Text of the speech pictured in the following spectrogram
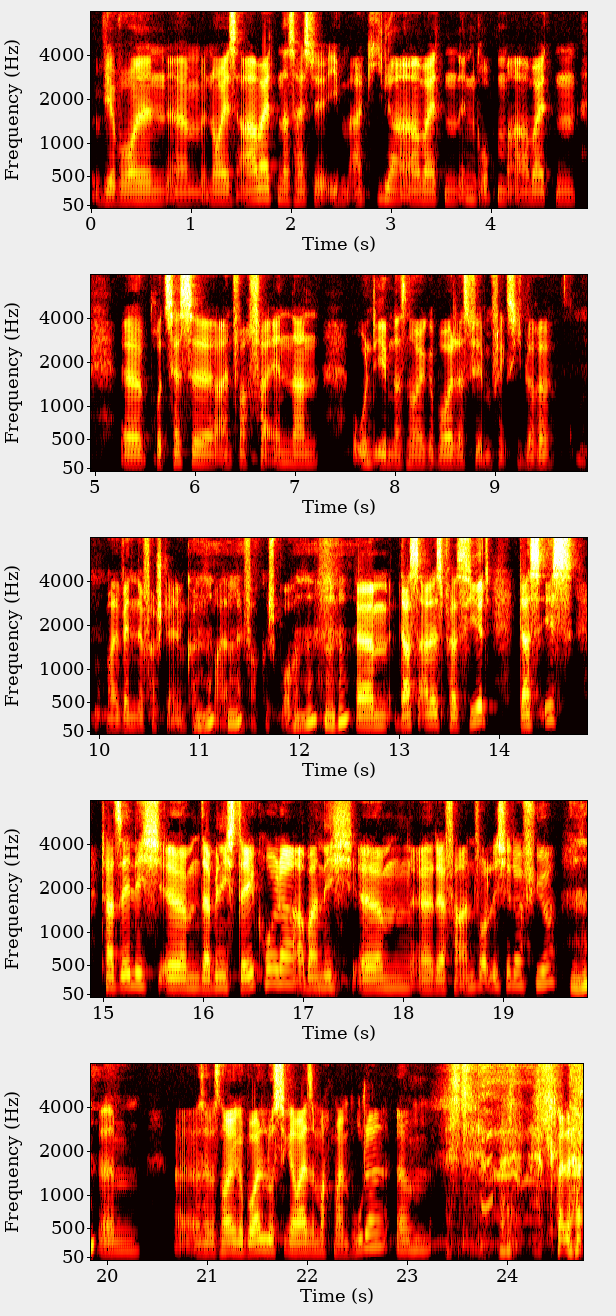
wir wollen ähm, neues Arbeiten, das heißt, wir eben agiler arbeiten, in Gruppen arbeiten, äh, Prozesse einfach verändern und eben das neue Gebäude, dass wir eben flexiblere mal Wände verstellen können, mhm. mal mhm. einfach gesprochen. Mhm. mhm. Ähm, das alles passiert. Das ist tatsächlich, ähm, da bin ich Stakeholder, aber nicht ähm, äh, der Verantwortliche dafür. Mhm. Ähm, also das neue Gebäude lustigerweise macht mein Bruder, ähm, weil er,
